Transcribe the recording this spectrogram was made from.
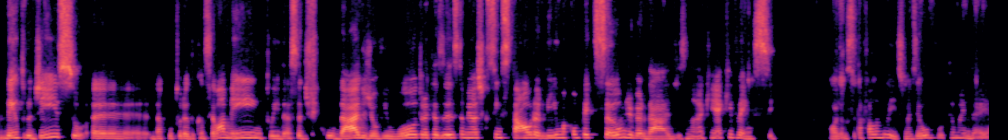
dentro disso, é, da cultura do cancelamento e dessa dificuldade de ouvir o outro, é que às vezes também eu acho que se instaura ali uma competição de verdades, né? Quem é que vence? Olha, você está falando isso, mas eu vou ter uma ideia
